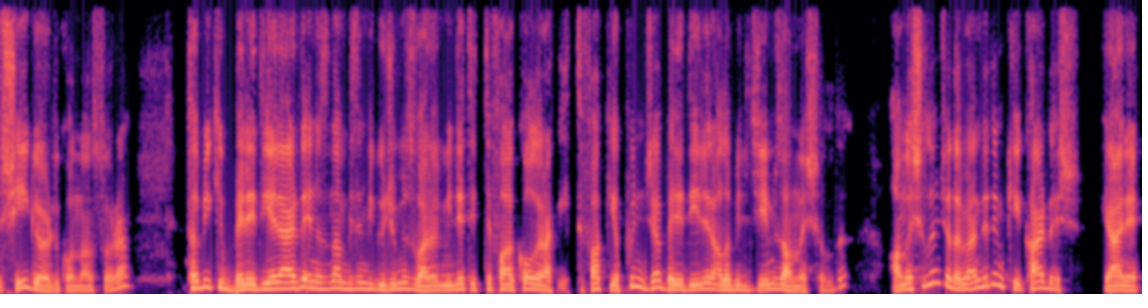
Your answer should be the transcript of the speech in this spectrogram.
şeyi gördük ondan sonra tabii ki belediyelerde en azından bizim bir gücümüz var ve Millet İttifakı olarak ittifak yapınca belediyeleri alabileceğimiz anlaşıldı. Anlaşılınca da ben dedim ki kardeş yani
